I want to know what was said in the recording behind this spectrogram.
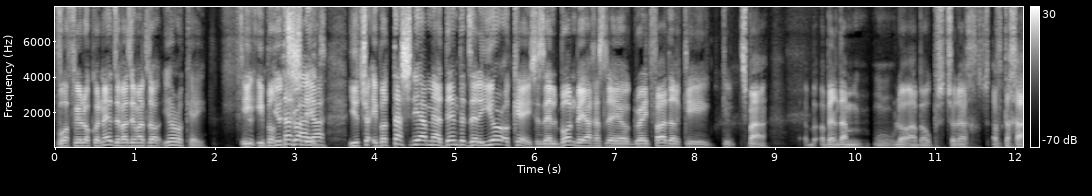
והוא אפילו לא קונה את זה, ואז היא אומרת לו you're okay. היא, היא באותה. שנייה, try, היא באותה שנייה מעדנת את זה ל-you're okay, שזה עלבון ביחס ל-you're great father, כי, כי תשמע, הבן אדם הוא לא אבא, הוא פשוט שולח הבטחה.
